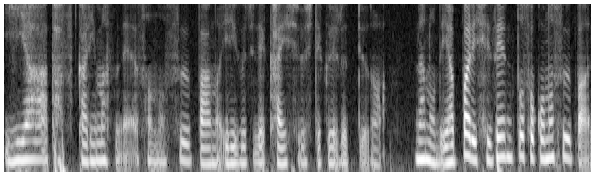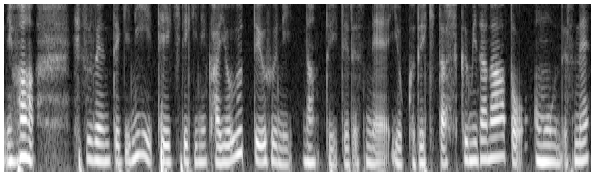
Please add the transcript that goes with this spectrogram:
いやー助かりますねそのスーパーの入り口で回収してくれるっていうのは。なのでやっぱり自然とそこのスーパーには 必然的に定期的に通うっていう風になっていてですねよくできた仕組みだなと思うんですね。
